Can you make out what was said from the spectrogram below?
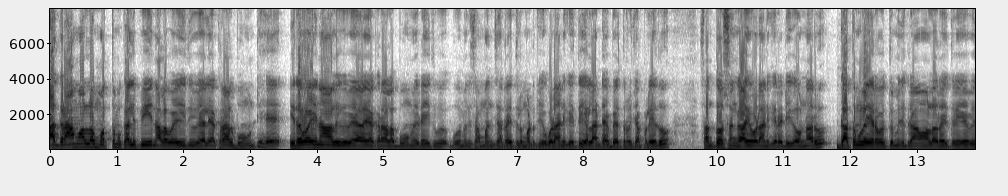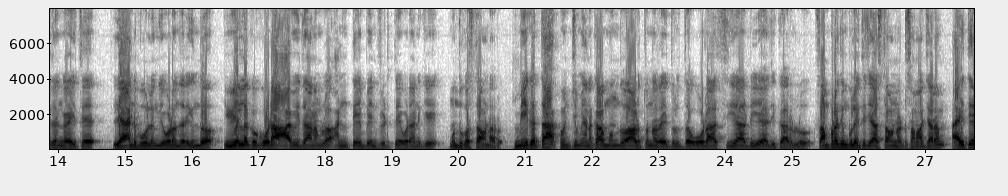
ఆ గ్రామాల్లో మొత్తం కలిపి నలభై ఐదు వేల ఎకరాల భూమి ఉంటే ఇరవై నాలుగు వేల ఎకరాల భూమి రైతు భూమికి సంబంధించిన రైతుల మటుకు ఇవ్వడానికైతే ఎలాంటి అభ్యంతరం చెప్పలేదు. సంతోషంగా ఇవ్వడానికి రెడీగా ఉన్నారు. గతంలో ఇరవై తొమ్మిది గ్రామాల్లో రైతులు ఏ విధంగా అయితే ల్యాండ్ బౌలింగ్ ఇవ్వడం జరిగిందో వీళ్ళకు కూడా ఆ విధానంలో అంతే బెనిఫిట్ తేవడానికి ముందుకొస్తా ఉన్నారు. మిగతా కొంచెం వెనక ముందు ఆడుతున్న రైతులతో కూడా సిఆర్డిఏ అధికారులు సంప్రదింపులు అయితే చేస్తా ఉన్నట్టు సమాచారం. అయితే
